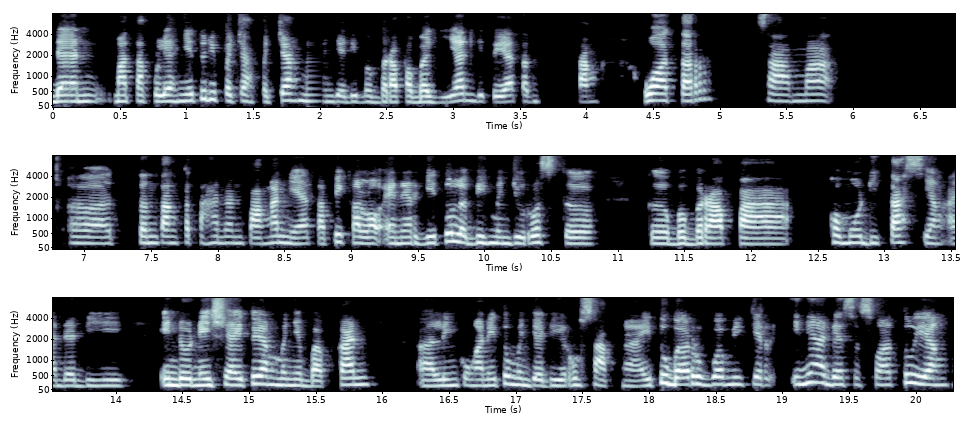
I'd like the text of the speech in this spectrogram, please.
dan mata kuliahnya itu dipecah-pecah menjadi beberapa bagian gitu ya tentang water sama uh, tentang ketahanan pangan ya, tapi kalau energi itu lebih menjurus ke ke beberapa komoditas yang ada di Indonesia itu yang menyebabkan uh, lingkungan itu menjadi rusak. Nah, itu baru gue mikir ini ada sesuatu yang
